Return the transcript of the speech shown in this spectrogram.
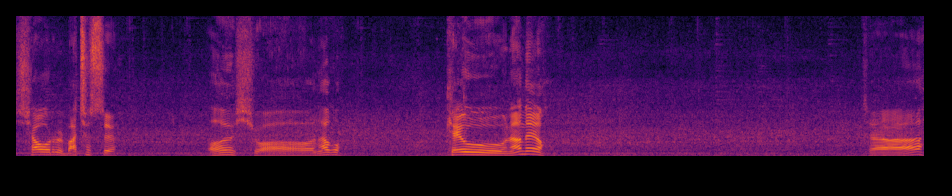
샤워를 마쳤어요. 어 시원하고. 개운하네요. 자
